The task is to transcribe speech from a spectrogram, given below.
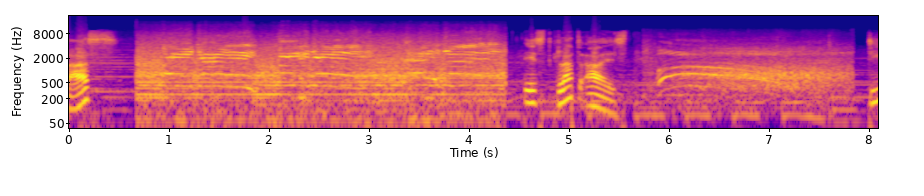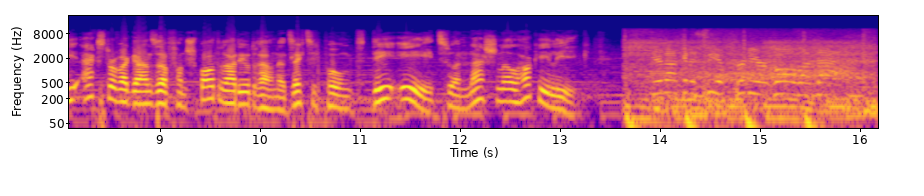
Das ist Glatteis. Die Extravaganza von Sportradio 360.de zur National Hockey League. You're not going to see a prettier goal than that.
